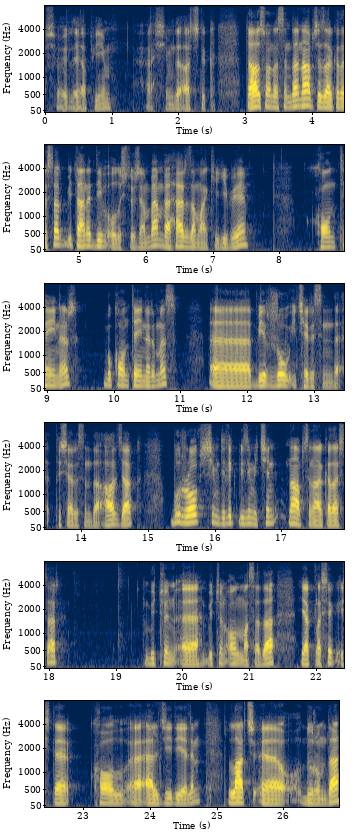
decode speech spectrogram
Şöyle yapayım. Şimdi açtık. Daha sonrasında ne yapacağız arkadaşlar? Bir tane div oluşturacağım ben ve her zamanki gibi container bu container'ımız bir row içerisinde dışarısında alacak. Bu row şimdilik bizim için ne yapsın arkadaşlar? Bütün bütün olmasa da yaklaşık işte call e, LG diyelim large e, durumda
